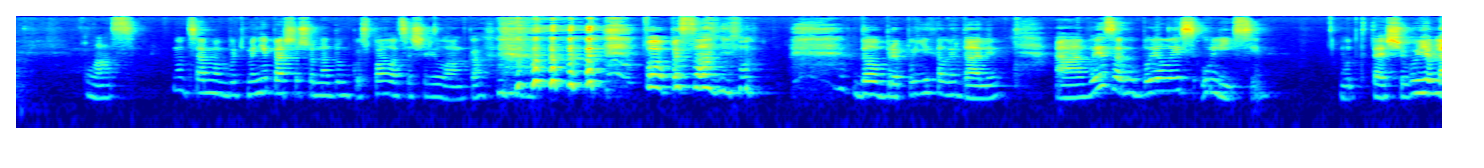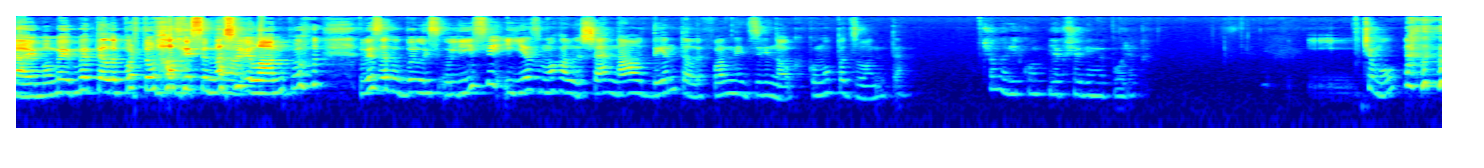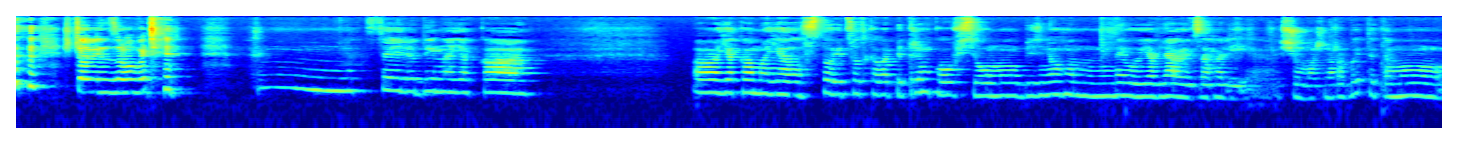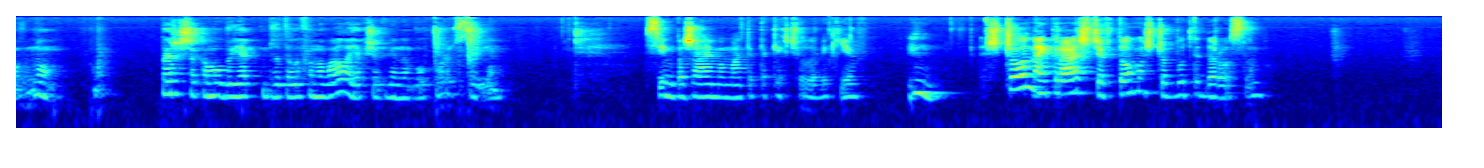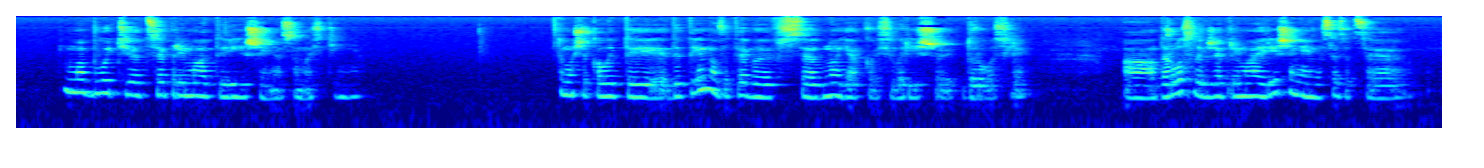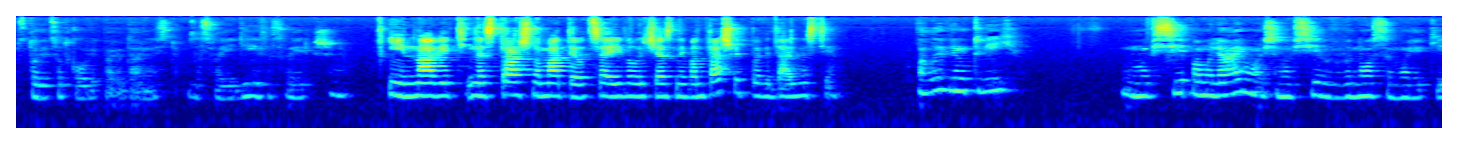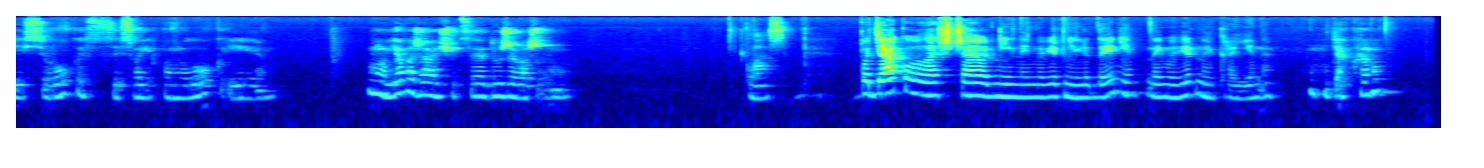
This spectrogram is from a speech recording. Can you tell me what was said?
Клас. Ну, це, мабуть, мені перше, що на думку спало, це Шрі-Ланка. По описанню. Добре, поїхали далі. Ви загубились у лісі. От те, що уявляємо, ми, ми телепортувалися на. Шрі-Ланку. Ви загубились у лісі і є змога лише на один телефонний дзвінок. Кому подзвоните? Чоловіку, якщо він не поряд. Чому? Що він зробить? Це людина, яка, яка моя 100% підтримка у всьому. Без нього не уявляю взагалі, що можна робити. Тому, ну, перше, кому би я зателефонувала, якщо б він не був поруч, це він. Всім бажаємо мати таких чоловіків. Що найкраще в тому, щоб бути дорослим? Мабуть, це приймати рішення самостійно. Тому що коли ти дитина, за тебе все одно якось вирішують дорослі. А дорослий вже приймає рішення і несе за це 100% відповідальність за свої дії, за свої рішення. І навіть не страшно мати оцей величезний вантаж відповідальності. Але він твій. Ми всі помиляємось, ми всі виносимо якісь уроки зі своїх помилок, і ну, я вважаю, що це дуже важливо. Клас. Подякувала ще одній неймовірній людині, неймовірної країни. Дякую.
